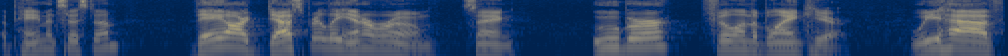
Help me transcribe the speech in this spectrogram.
A payment system? They are desperately in a room saying, Uber, fill in the blank here. We have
